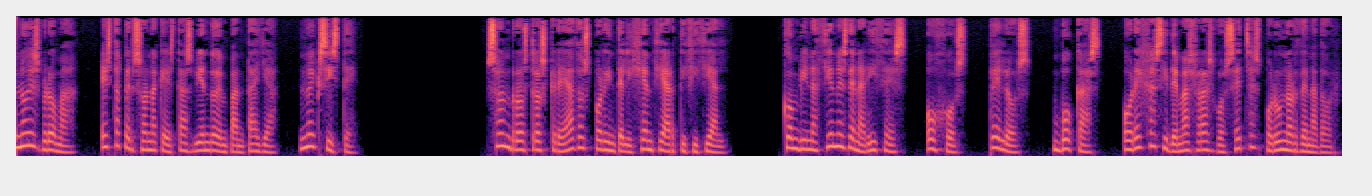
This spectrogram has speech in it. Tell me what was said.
No es broma, esta persona que estás viendo en pantalla, no existe. Son rostros creados por inteligencia artificial. Combinaciones de narices, ojos, pelos, bocas, orejas y demás rasgos hechas por un ordenador.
